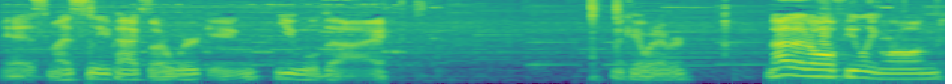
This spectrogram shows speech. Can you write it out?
yes, my sleep hacks are working. You will die. Okay, whatever. Not at all feeling wronged.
